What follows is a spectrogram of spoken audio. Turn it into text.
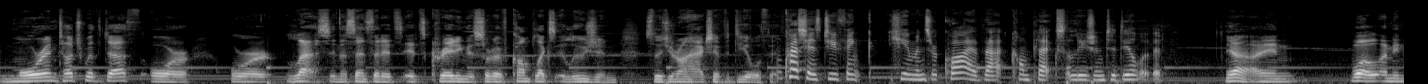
more in touch with death or or less in the sense that it's it's creating this sort of complex illusion so that you don't actually have to deal with it. The question is, do you think humans require that complex illusion to deal with it? Yeah, I mean, well, I mean,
